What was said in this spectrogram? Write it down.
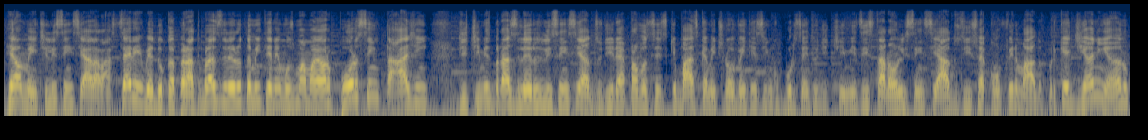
realmente licenciada lá, Série B do Campeonato Brasileiro, também teremos uma maior porcentagem de times brasileiros licenciados. Eu diria para vocês que basicamente 95% de times estarão licenciados, e isso é confirmado, porque de ano em ano,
